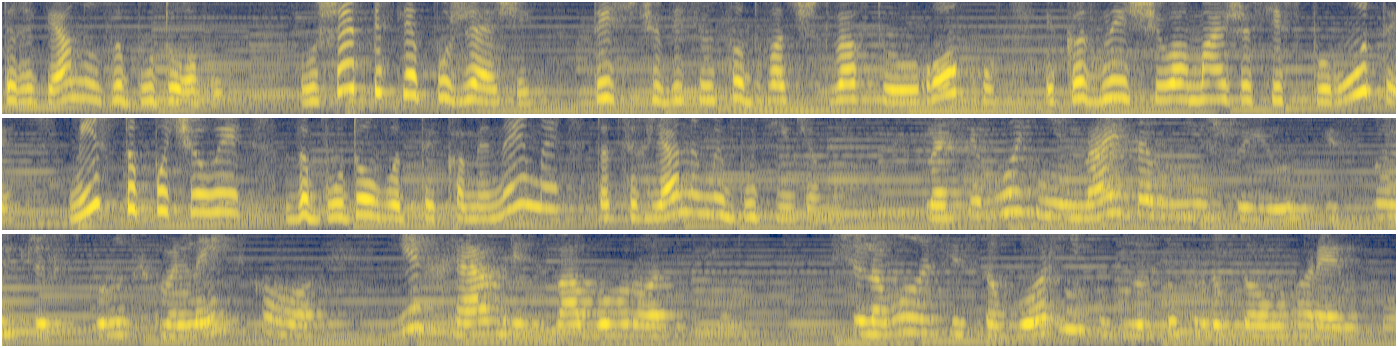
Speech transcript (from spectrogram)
дерев'яну забудову. Лише після пожежі 1824 року, яка знищила майже всі споруди, місто почали забудовувати кам'яними та цегляними будівлями. На сьогодні найдавнішою з існуючих споруд Хмельницького є храм Різдва Богородиці, що на вулиці Соборній поблизу продуктового ринку.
